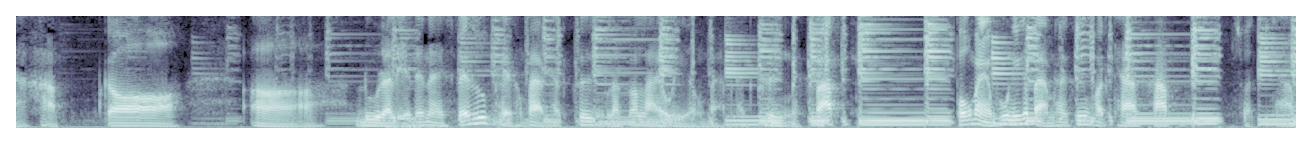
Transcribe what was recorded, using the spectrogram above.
นะครับ ก็ดูรายละเอียดได้ใน Facebook Page ของแปดบรรทัดครึ่ง แล้วก็ Line เวของแบบทัดครึ่งนะครับพบใหม่พรุ่งนี้ก็แปดบรรทัดครึ่งพอดแคสต์ครับ สวัสดีครับ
